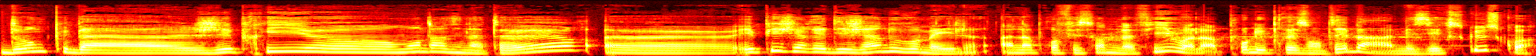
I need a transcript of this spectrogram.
Donc, bah, j'ai pris euh, mon ordinateur euh, et puis j'ai rédigé un nouveau mail à la professeure de ma fille, voilà, pour lui présenter bah, mes excuses, quoi.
